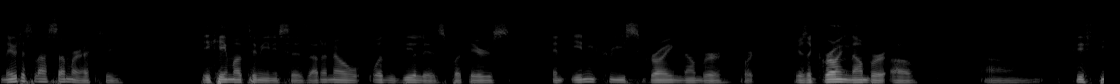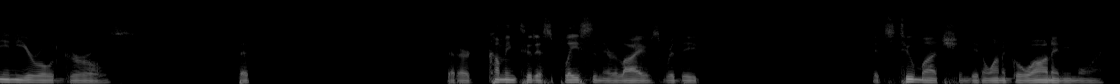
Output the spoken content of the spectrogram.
maybe this last summer actually. He came up to me and he says, "I don't know what the deal is, but there's an increased growing number or there's a growing number of um, 15 year old girls that that are coming to this place in their lives where they it's too much and they don't want to go on anymore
